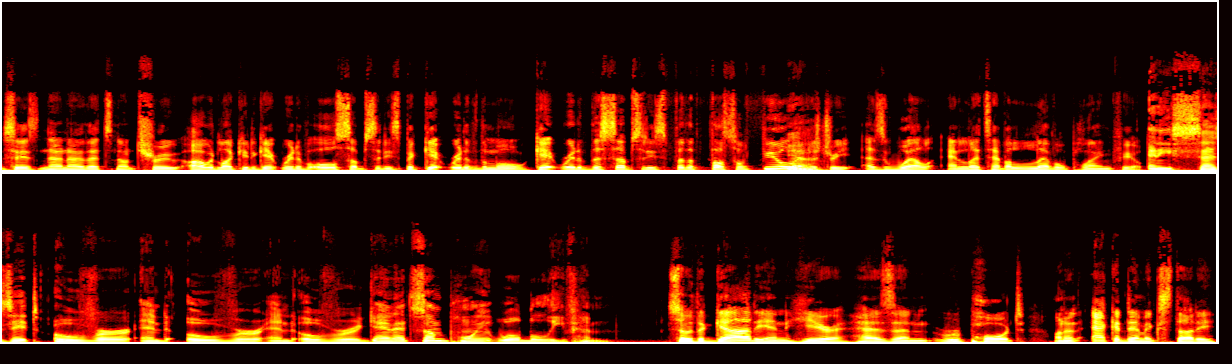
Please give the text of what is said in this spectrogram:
says, no, no, that's not true. I would like you to get rid of all subsidies, but get rid of them all. Get rid of the subsidies for the fossil fuel Yeah. industry as well, and let's have a level playing field. And he says it over and over and over again. At some point, we'll believe him. So, The Guardian here has a report on an academic study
